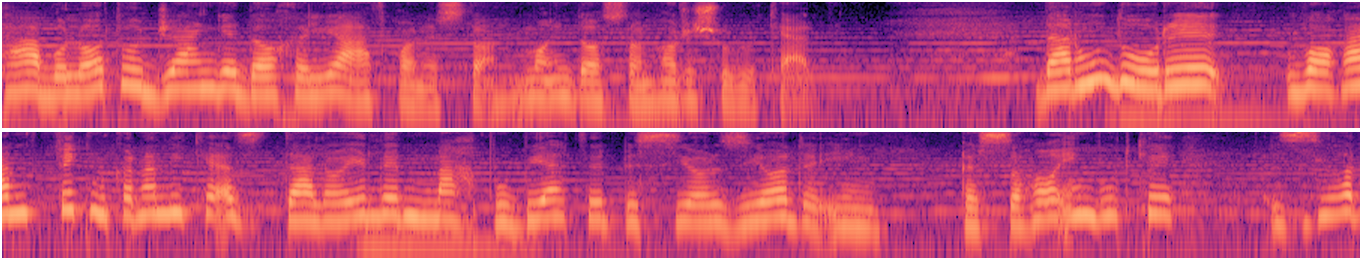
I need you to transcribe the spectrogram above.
تحولات و جنگ داخلی افغانستان ما این داستان ها رو شروع کردیم. در اون دوره واقعا فکر می‌کنم یکی از دلایل محبوبیت بسیار زیاد این قصه ها این بود که زیاد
